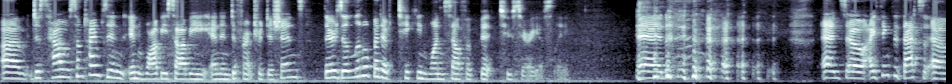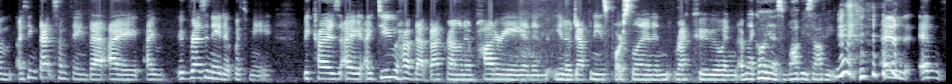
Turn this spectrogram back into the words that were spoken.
um, just how sometimes in, in wabi sabi and in different traditions, there's a little bit of taking oneself a bit too seriously. And and so I think that that's um, I think that's something that I I it resonated with me because I, I do have that background in pottery and in you know Japanese porcelain and raku and I'm like oh yes wabi sabi and and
